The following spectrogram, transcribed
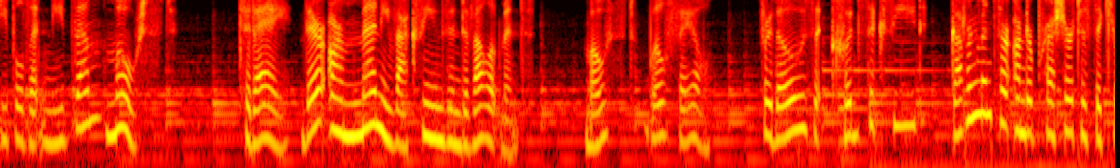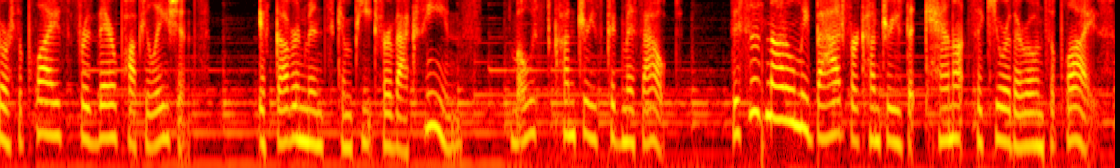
people that need them most? Today, there are many vaccines in development. Most will fail. For those that could succeed, governments are under pressure to secure supplies for their populations. If governments compete for vaccines, most countries could miss out. This is not only bad for countries that cannot secure their own supplies,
